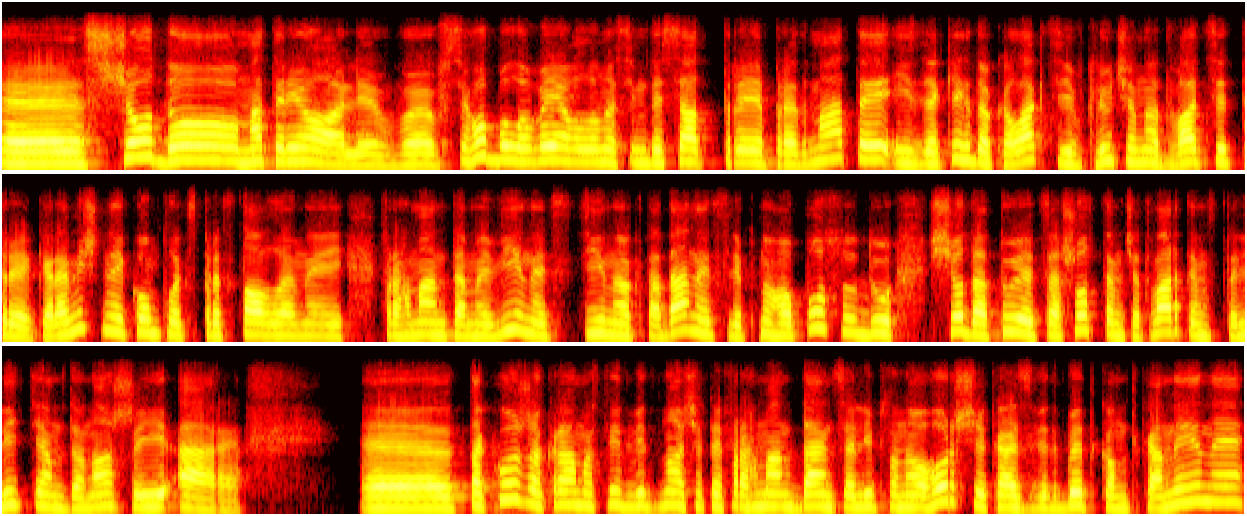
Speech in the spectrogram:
Е, Щодо матеріалів, е, всього було виявлено 73 предмети, із яких до колекції включено 23. Керамічний комплекс представлений фрагментами вінець, стінок та данець ліпного посуду, що датується 6-4 століттям до нашої ери. Е, також окремо слід відзначити фрагмент данця ліпленого горщика з відбитком тканини.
